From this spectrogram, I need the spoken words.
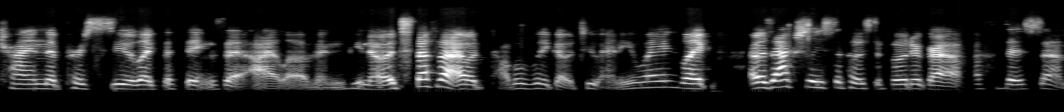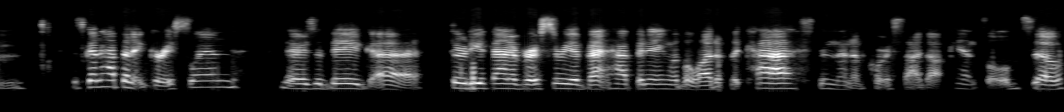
trying to pursue like the things that I love, and you know it's stuff that I would probably go to anyway. Like I was actually supposed to photograph this. Um, it's gonna happen at Graceland. There's a big uh, 30th anniversary event happening with a lot of the cast, and then of course that got canceled. So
